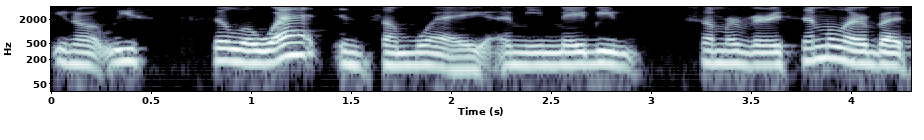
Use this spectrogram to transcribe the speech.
you know, at least silhouette in some way. I mean, maybe some are very similar, but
